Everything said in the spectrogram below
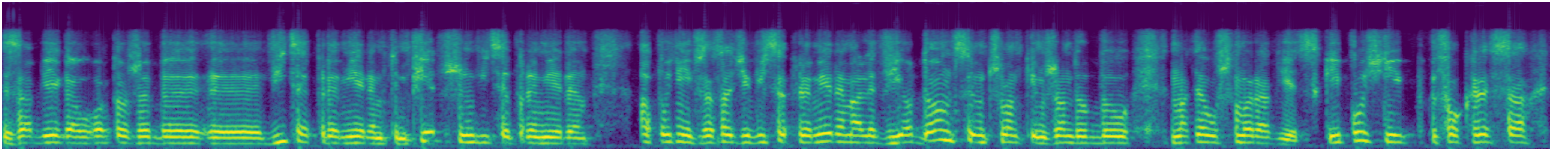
zabiegał o to, żeby e, wicepremierem, tym pierwszym wicepremierem, a później w zasadzie wicepremierem, ale wiodącym członkiem rządu był Mateusz Morawiecki. Później w okresach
